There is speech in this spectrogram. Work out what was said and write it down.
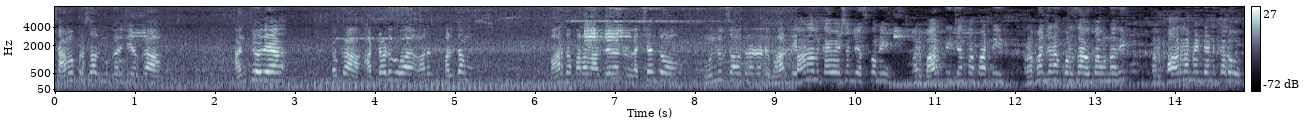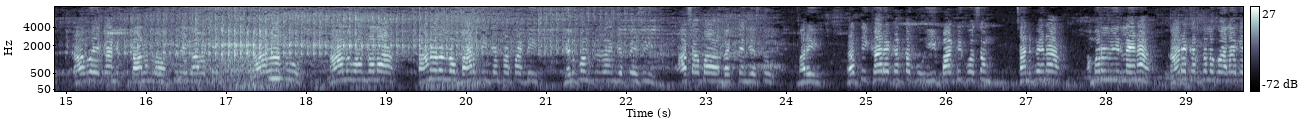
శ్యామప్రసాద్ ముఖర్జీ యొక్క అంత్యోదయ యొక్క అట్టడుగు ఫలితం భారత ఫలాలు అందిన లక్ష్యంతో ముందుకు సాగుతున్నటువంటి భారతీయ ప్రాణాలు కైవేశం చేసుకొని మరి భారతీయ జనతా పార్టీ ప్రపంచం కొనసాగుతూ ఉన్నది మరి పార్లమెంట్ ఎన్నికలు రాబోయే కాలంలో వస్తున్నాయి కాబట్టి దాదాపు నాలుగు వందల స్థానాలలో భారతీయ జనతా పార్టీ గెలుపొందుతుందని చెప్పేసి ఆశాభావం వ్యక్తం చేస్తూ మరి ప్రతి కార్యకర్తకు ఈ పార్టీ కోసం చనిపోయిన అమరవీరులైన కార్యకర్తలకు అలాగే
